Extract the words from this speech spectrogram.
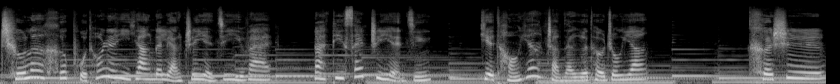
除了和普通人一样的两只眼睛以外，那第三只眼睛也同样长在额头中央。可是，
